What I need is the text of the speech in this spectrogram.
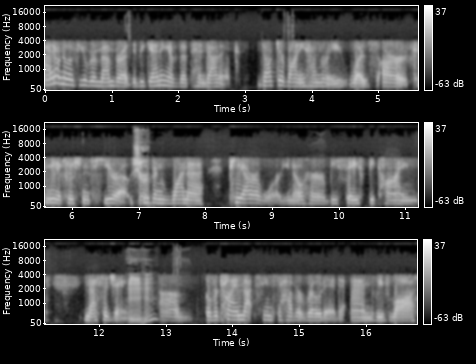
I don't know if you remember at the beginning of the pandemic, Dr. Bonnie Henry was our communications hero. Sure. She even won a PR award, you know, her Be Safe, Be Kind messaging. Mm-hmm. Um, over time, that seems to have eroded, and we've lost,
